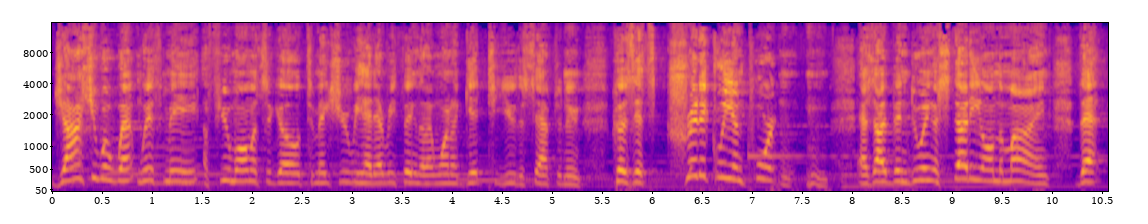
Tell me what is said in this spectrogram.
Joshua went with me a few moments ago to make sure we had everything that I want to get to you this afternoon because it's critically important as I've been doing a study on the mind that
